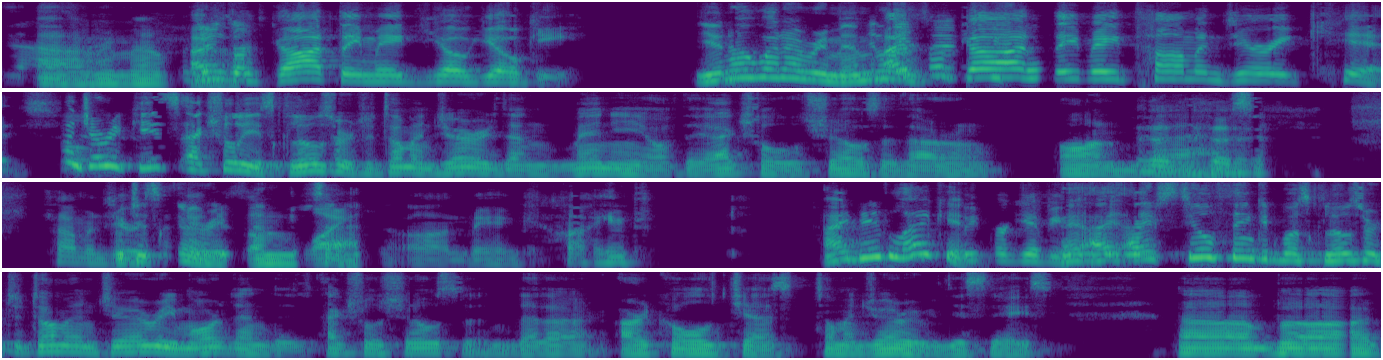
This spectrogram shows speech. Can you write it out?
Yeah, I remember. I Jungle- forgot they made Yo Yogi. You know what I remember? I forgot they made Tom and Jerry Kids. Tom and Jerry Kids actually is closer to Tom and Jerry than many of the actual shows that are on. on that I have seen. Tom and Jerry Which is scary is a and blight on mankind. I did like it. We forgive you. I, I still think it was closer to Tom and Jerry more than the actual shows that are, are called just Tom and Jerry these days. Uh, but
